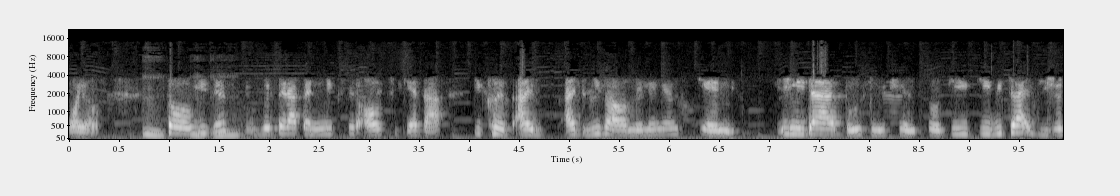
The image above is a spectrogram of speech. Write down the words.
oils mm. so you mm -hmm. just whip it up and mix it all together because i i believe our millennial skin you need those nutrients so ke ke bitsa dijo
